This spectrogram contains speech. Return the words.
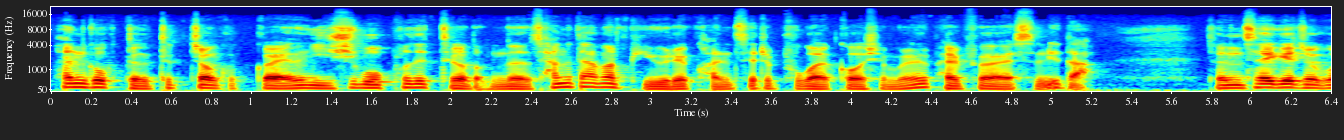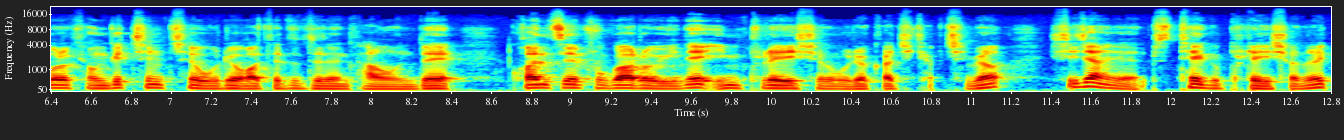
한국 등 특정 국가에는 25%가 넘는 상당한 비율의 관세를 부과할 것임을 발표하였습니다. 전 세계적으로 경기 침체 우려가 대두되는 가운데 관세 부과로 인해 인플레이션 우려까지 겹치며 시장은 스태그플레이션을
